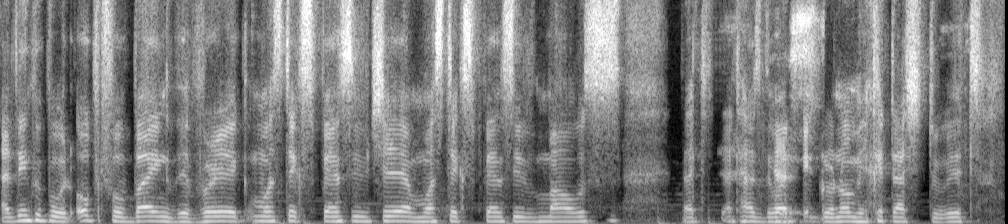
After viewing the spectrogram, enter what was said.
I think people would opt for buying the very most expensive chair, most expensive mouse that, that has the yes. word ergonomic attached to it.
